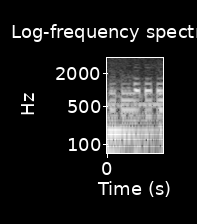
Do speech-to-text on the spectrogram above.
you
